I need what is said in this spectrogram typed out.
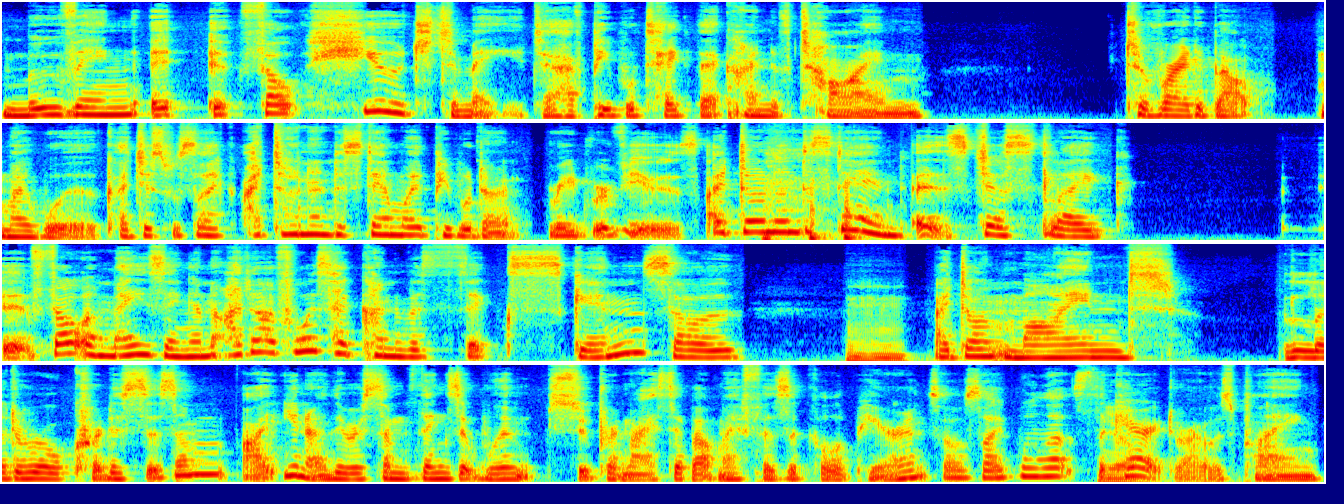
moving. It, it felt huge to me to have people take that kind of time to write about my work. I just was like, I don't understand why people don't read reviews. I don't understand. it's just like, it felt amazing. And I, have always had kind of a thick skin. So mm-hmm. I don't mind literal criticism. I, you know, there were some things that weren't super nice about my physical appearance. I was like, well, that's the yeah. character I was playing.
